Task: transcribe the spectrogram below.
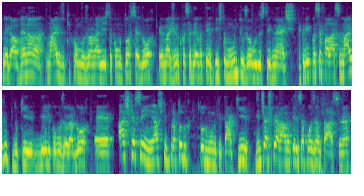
Legal, Renan, mais do que como jornalista, como torcedor, eu imagino que você deva ter visto muito o jogo do Steve Nash. Eu queria que você falasse mais do, do que dele como jogador. É, acho que assim, acho que para todo, todo mundo que está aqui, a gente já esperava que ele se aposentasse, né?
